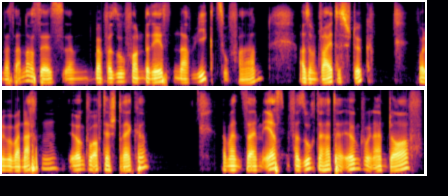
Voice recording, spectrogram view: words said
was anderes. Er ist ähm, beim Versuch von Dresden nach Wieg zu fahren, also ein weites Stück, vor dem Übernachten, irgendwo auf der Strecke. Bei seinem ersten Versuch, da hat er irgendwo in einem Dorf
